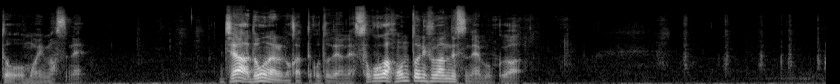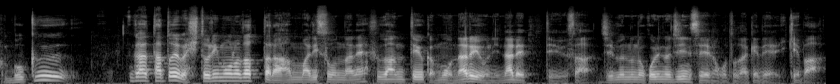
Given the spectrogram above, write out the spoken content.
と思いますね。じゃあどうなるのかってことだよね。そこが本当に不安ですね僕は。僕が例えば独り者だったらあんまりそんなね不安っていうかもうなるようになれっていうさ自分の残りの人生のことだけでいけば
